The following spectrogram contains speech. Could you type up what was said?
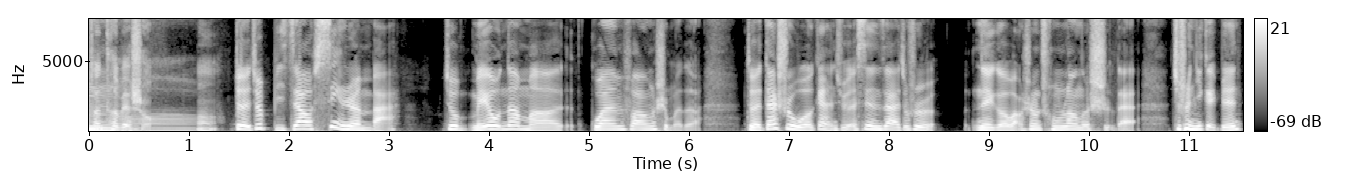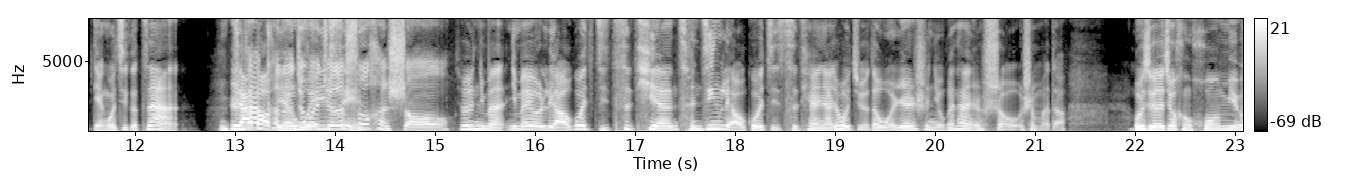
算特别熟哦嗯，对，就比较信任吧，就没有那么官方什么的。对，但是我感觉现在就是那个网上冲浪的时代，就是你给别人点过几个赞，你加到家可能就会别人微信觉得说很熟。就是你们你们有聊过几次天，曾经聊过几次天，人家就会觉得我认识你，我跟他很熟什么的。我觉得就很荒谬。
